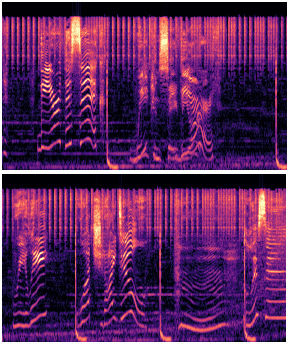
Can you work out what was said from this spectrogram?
Dad! The Earth is sick! We can save the, the earth. earth. Really? What should I do? Hmm. Listen.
